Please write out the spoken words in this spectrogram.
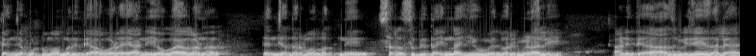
त्यांच्या कुटुंबामध्ये ती आवड आहे आणि योगायोगानं त्यांच्या धर्मपत्नी सरस्वतीताईंना ही उमेदवारी मिळाली आणि त्या आज विजयी झाल्या.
